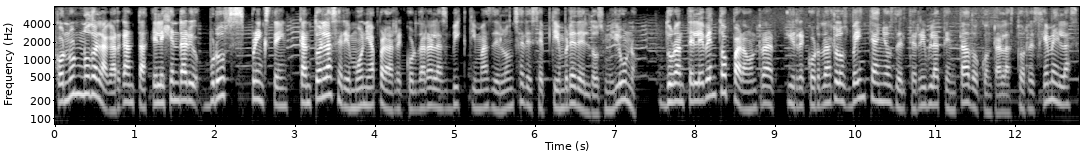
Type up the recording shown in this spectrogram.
Con un nudo en la garganta, el legendario Bruce Springsteen cantó en la ceremonia para recordar a las víctimas del 11 de septiembre del 2001. Durante el evento para honrar y recordar los 20 años del terrible atentado contra las Torres Gemelas,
